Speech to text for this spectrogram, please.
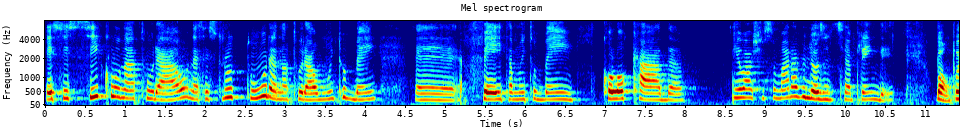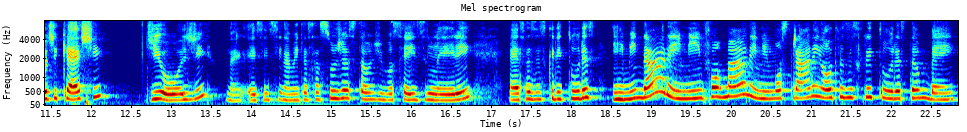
Esse ciclo natural, nessa estrutura natural muito bem é, feita, muito bem colocada. Eu acho isso maravilhoso de se aprender. Bom, podcast de hoje, né? Esse ensinamento, essa sugestão de vocês lerem essas escrituras e me darem, me informarem, me mostrarem outras escrituras também,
